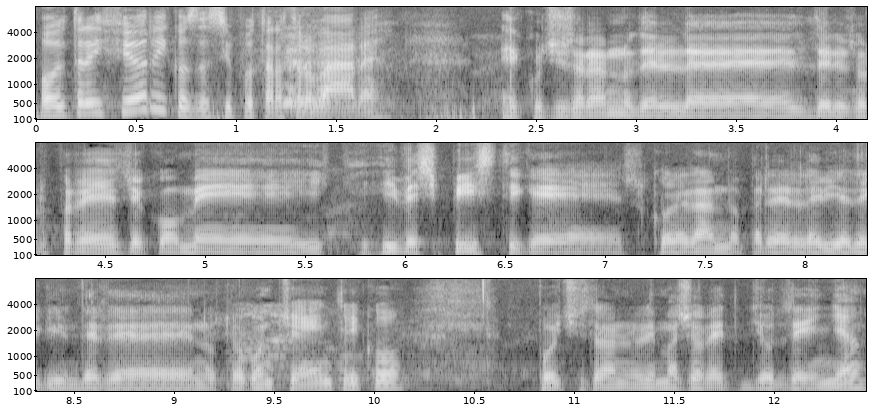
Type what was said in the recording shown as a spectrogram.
Oltre ai fiori cosa si potrà trovare? Ecco, ci saranno delle, delle sorprese come i, i, vespisti che scorreranno per le vie del, nostro concentrico, poi ci saranno le maggiorette di Ozegna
